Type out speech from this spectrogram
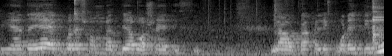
দিয়া দিয়ে একবারে সম্বাদ দিয়া বসাই দিছি। লাউটা খালি পরে দিমু।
